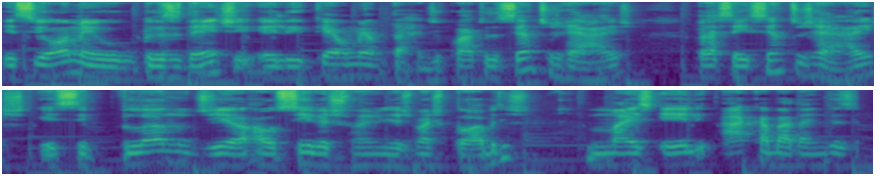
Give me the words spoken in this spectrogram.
Esse homem, o presidente, ele quer aumentar de 400 reais para 600 reais esse plano de auxílio às famílias mais pobres, mas ele acabará em dezembro.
